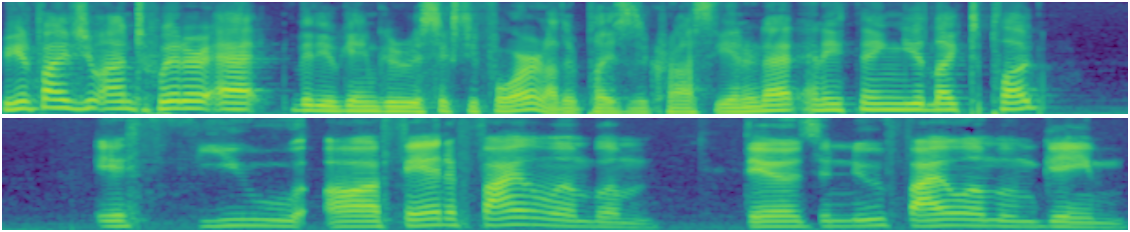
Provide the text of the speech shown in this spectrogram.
We can find you on Twitter at Video Game Guru sixty four and other places across the internet. Anything you'd like to plug? if you are a fan of Fire Emblem, there's a new Fire Emblem game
